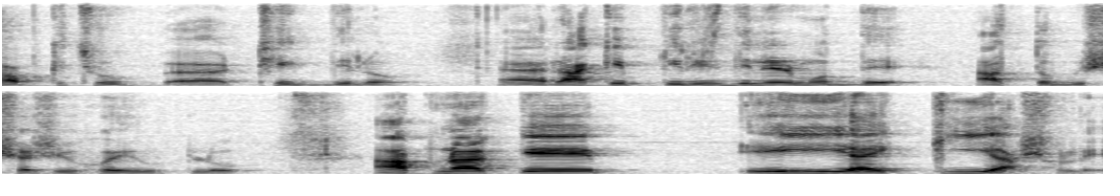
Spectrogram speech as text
সব কিছু ঠিক দিল। রাকিব তিরিশ দিনের মধ্যে আত্মবিশ্বাসী হয়ে উঠল। আপনাকে এই এআই কী আসলে?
